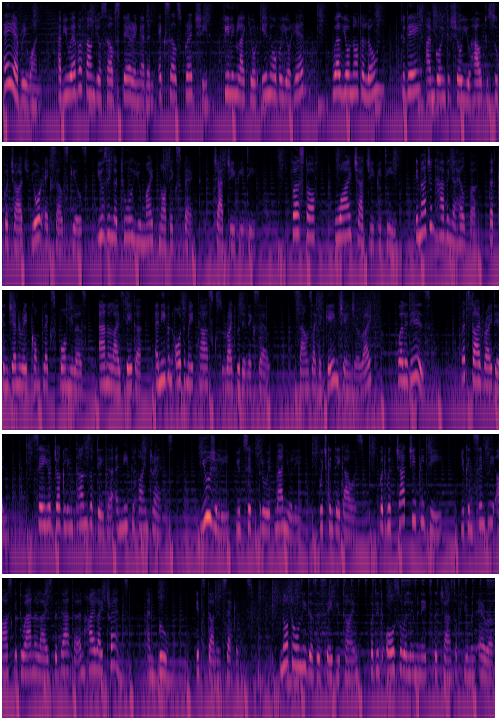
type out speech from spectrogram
Hey everyone! Have you ever found yourself staring at an Excel spreadsheet feeling like you're in over your head? Well, you're not alone. Today, I'm going to show you how to supercharge your Excel skills using a tool you might not expect, ChatGPT. First off, why ChatGPT? Imagine having a helper that can generate complex formulas, analyze data, and even automate tasks right within Excel. Sounds like a game changer, right? Well, it is. Let's dive right in. Say you're juggling tons of data and need to find trends. Usually, you'd sift through it manually, which can take hours. But with ChatGPT, you can simply ask it to analyze the data and highlight trends. And boom, it's done in seconds. Not only does this save you time, but it also eliminates the chance of human error.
